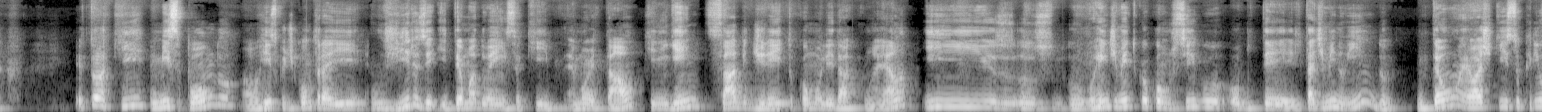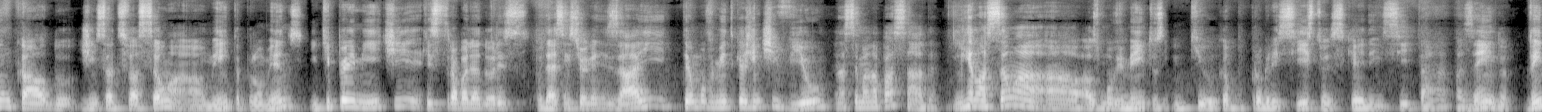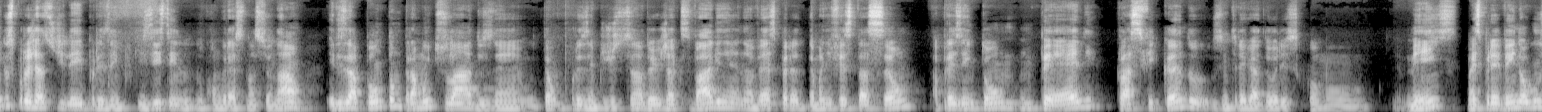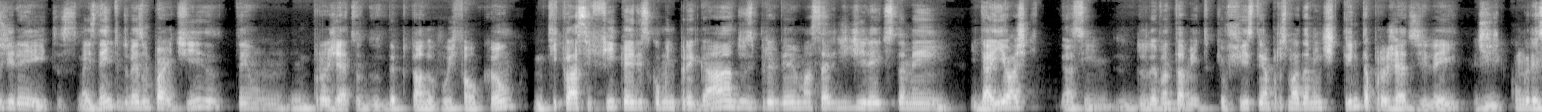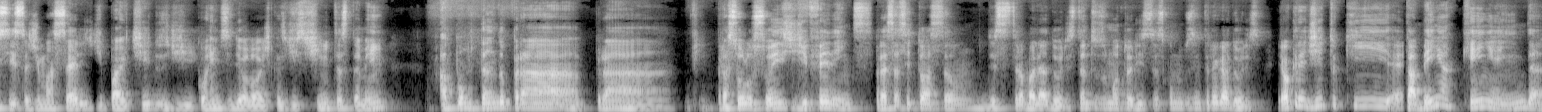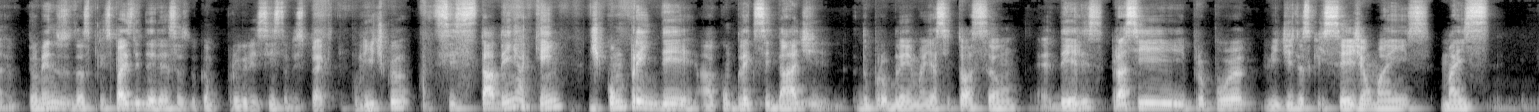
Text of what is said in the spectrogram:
eu estou aqui me expondo ao risco de contrair um vírus e, e, ter uma doença que é mortal, que ninguém sabe direito como lidar com ela, e os, os, o rendimento que eu consigo obter está diminuindo, então, eu acho que isso cria um caldo de insatisfação, aumenta pelo menos, e que permite que esses trabalhadores pudessem se organizar e ter um movimento que a gente viu na semana passada. Em relação a, a, aos movimentos em que o campo progressista, a esquerda em si, está fazendo, vendo os projetos de lei, por exemplo, que existem no Congresso Nacional, eles apontam para muitos lados, né? Então, por exemplo, o senador Jacques Wagner, na véspera da manifestação, apresentou um PL classificando os entregadores como mês, mas prevendo alguns direitos. Mas dentro do mesmo partido tem um, um, projeto do deputado Rui Falcão em que classifica eles como empregados e prevê uma série de direitos também. E daí eu acho que assim, do levantamento que eu fiz, tem aproximadamente 30 projetos de lei de congressistas de uma série de partidos, de correntes ideológicas distintas também, apontando para soluções diferentes para essa situação desses trabalhadores, tanto dos motoristas como dos entregadores. Eu acredito que está bem aquém ainda, pelo menos das principais lideranças do campo progressista do espectro político, se está bem aquém de compreender a complexidade do problema e a situação é, deles para se propor medidas que sejam mais, mais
